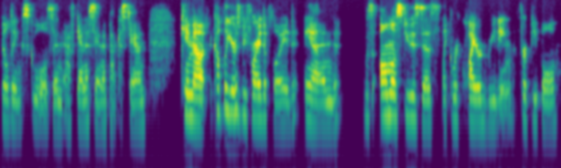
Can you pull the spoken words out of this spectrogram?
building schools in Afghanistan and Pakistan. Came out a couple years before I deployed and was almost used as like required reading for people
